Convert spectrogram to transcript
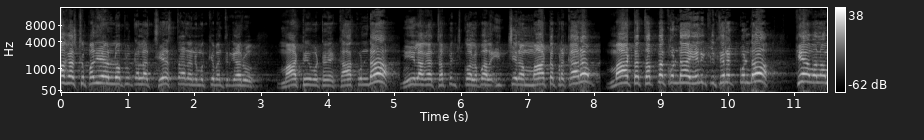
ఆగస్టు పదిహేను లోపల కల్లా చేస్తానని ముఖ్యమంత్రి గారు మాట ఇవ్వటమే కాకుండా నీలాగా తప్పించుకోవాలి. ఇచ్చిన మాట ప్రకారం మాట తప్పకుండా వెనక్కి తిరగకుండా కేవలం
